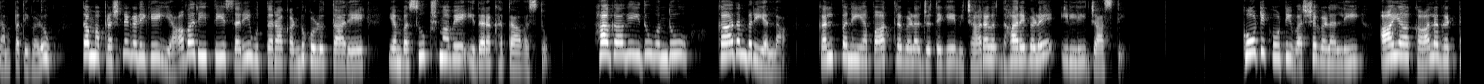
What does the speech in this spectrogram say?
ದಂಪತಿಗಳು ತಮ್ಮ ಪ್ರಶ್ನೆಗಳಿಗೆ ಯಾವ ರೀತಿ ಸರಿ ಉತ್ತರ ಕಂಡುಕೊಳ್ಳುತ್ತಾರೆ ಎಂಬ ಸೂಕ್ಷ್ಮವೇ ಇದರ ಕಥಾವಸ್ತು. ಹಾಗಾಗಿ ಇದು ಒಂದು ಕಾದಂಬರಿಯಲ್ಲ ಕಲ್ಪನೆಯ ಪಾತ್ರಗಳ ಜೊತೆಗೆ ವಿಚಾರಧಾರೆಗಳೇ ಇಲ್ಲಿ ಜಾಸ್ತಿ. ಕೋಟಿ ಕೋಟಿ ವರ್ಷಗಳಲ್ಲಿ ಆಯಾ ಕಾಲಘಟ್ಟ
